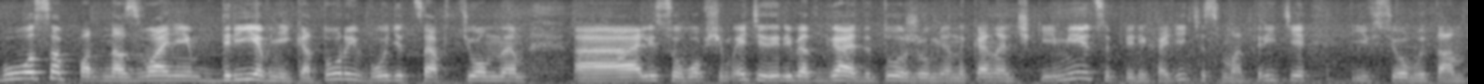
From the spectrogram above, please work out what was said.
босса под названием Древний, который водится в темном а, лесу. В общем, эти, ребят, гайды тоже у меня на каналчике имеются. Переходите, смотрите, и все вы там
